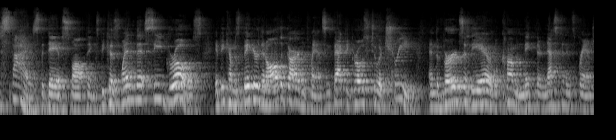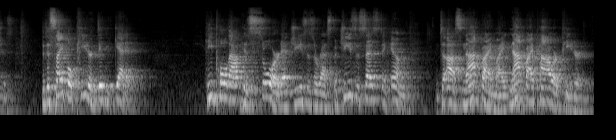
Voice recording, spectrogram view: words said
despise the day of small things because when that seed grows, it becomes bigger than all the garden plants. In fact, it grows to a tree, and the birds of the air will come and make their nest in its branches. The disciple Peter didn't get it. He pulled out his sword at Jesus' arrest, but Jesus says to him and to us, Not by might, not by power, Peter.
